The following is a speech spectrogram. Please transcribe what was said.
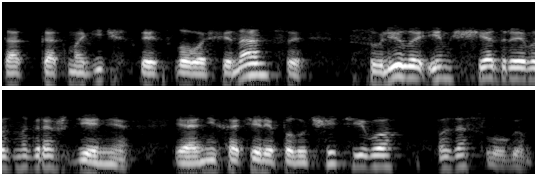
так как магическое слово «финансы» сулило им щедрое вознаграждение, и они хотели получить его по заслугам.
